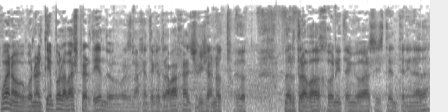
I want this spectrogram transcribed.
Bueno, con el tiempo la vas perdiendo. Es la gente que trabaja, yo ya no puedo dar trabajo, ni tengo asistente ni nada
